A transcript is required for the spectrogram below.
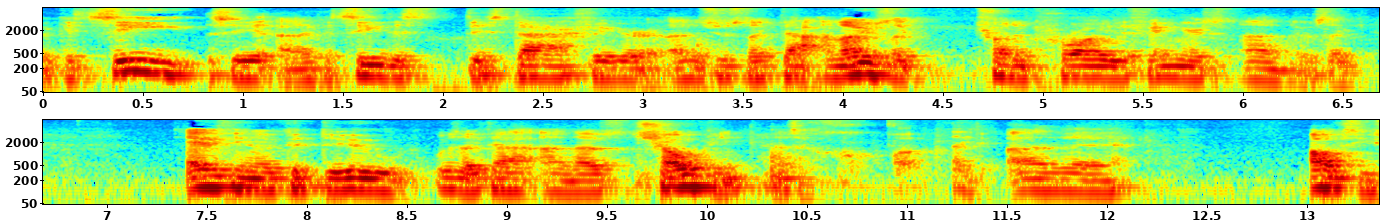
I could see see and I could see this this dark figure, and it's just like that, and I was like trying to pry the fingers, and it was like everything I could do was like that, and I was choking. I was like, like and uh, obviously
